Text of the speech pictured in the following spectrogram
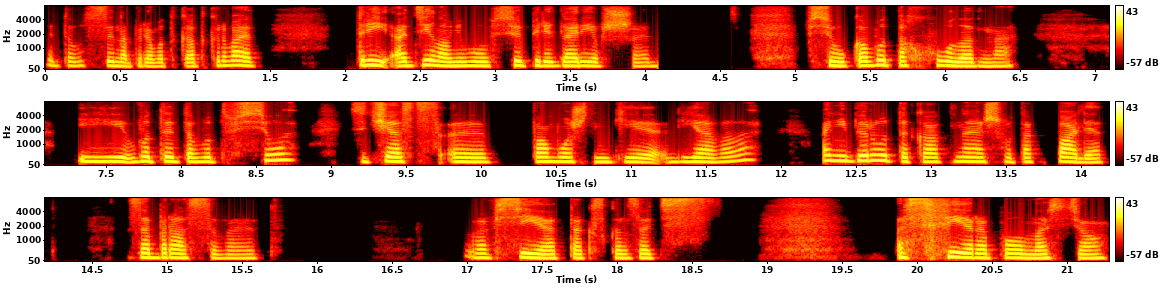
Это у сына прям вот открывает три отдела, у него все перегоревшее все, у кого-то холодно. И вот это вот все сейчас э, помощники дьявола, они берут и как, знаешь, вот так палят, забрасывают во все, так сказать, сферы полностью.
